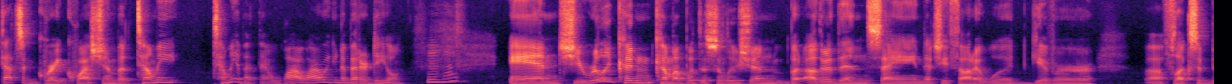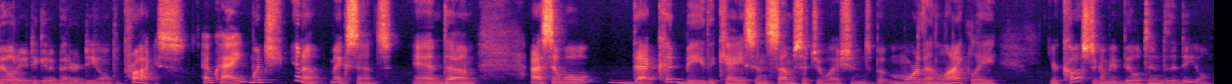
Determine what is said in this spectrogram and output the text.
that's a great question, but tell me, tell me about that. Why, why are we getting a better deal? And she really couldn't come up with a solution, but other than saying that she thought it would give her uh, flexibility to get a better deal on the price okay. which you know makes sense. And um, I said, well, that could be the case in some situations, but more than likely, your costs are going to be built into the deal.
